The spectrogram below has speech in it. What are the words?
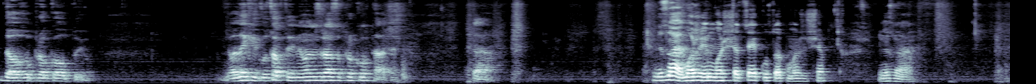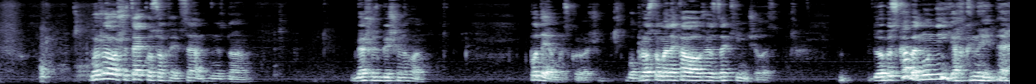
Довго проковтую. Великий кусок, ти не можна зразу проковтати. Так. Не знаю, може йому ще цей кусок, може ще. Не знаю. Можливо, що цей кусок і все, не знаю. Я щось більше не гоню. Подивимось, коротше. Бо просто в мене кава вже закінчилась. Без кави ну ніяк не йде.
